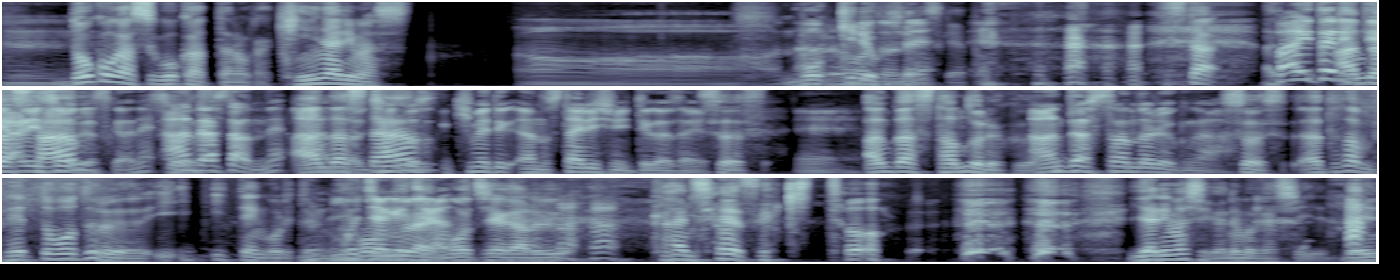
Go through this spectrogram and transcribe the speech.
うん。どこがすごかったのか気になります。あ勃起力じゃないですかやっぱ。スタバイタリティありそうですからね。アンダースタンドね。あアンダースタンド。決めてあのスタイリッシュに言ってくださいよ。そうです。えアンダースタンド力アンダースタンド力が。そうです。あと多分ペットボトルい1.5リットル2持本ぐらい持ち上がる感じじゃないですかきっと。やりましたけどね昔。練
